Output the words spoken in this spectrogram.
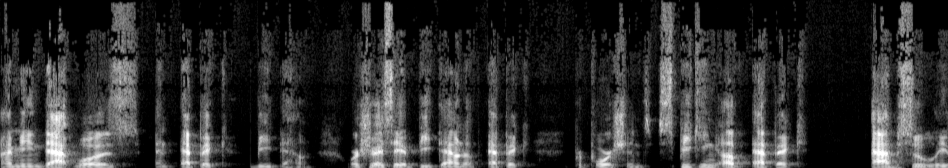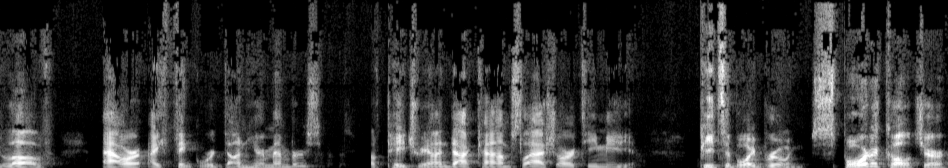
I mean, that was an epic beatdown, or should I say, a beatdown of epic proportions. Speaking of epic, absolutely love our I think we're done here members of patreon.com slash RT Media. Pizza Boy Brewing, Sporticulture,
